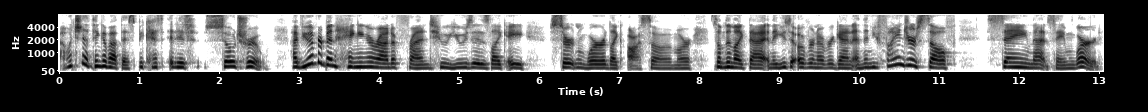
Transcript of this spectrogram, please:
I want you to think about this because it is so true. Have you ever been hanging around a friend who uses like a certain word like awesome or something like that and they use it over and over again and then you find yourself saying that same word?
